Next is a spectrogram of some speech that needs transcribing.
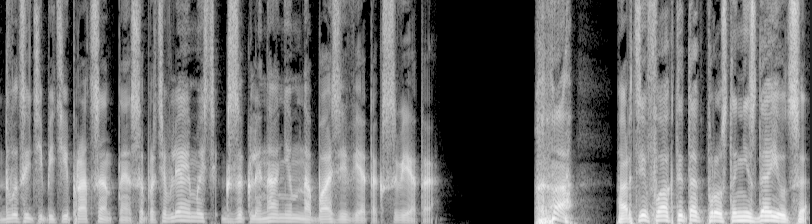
25% сопротивляемость к заклинаниям на базе веток света. Ха! Артефакты так просто не сдаются.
